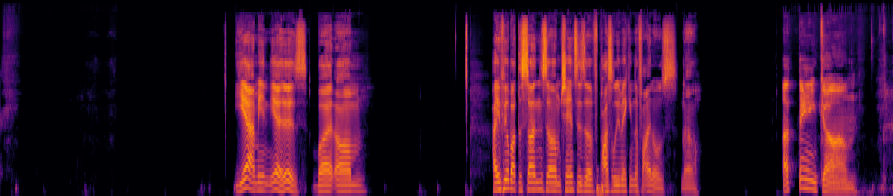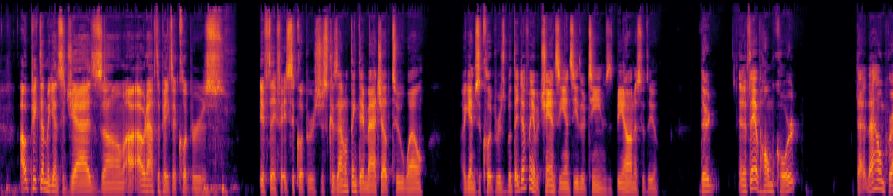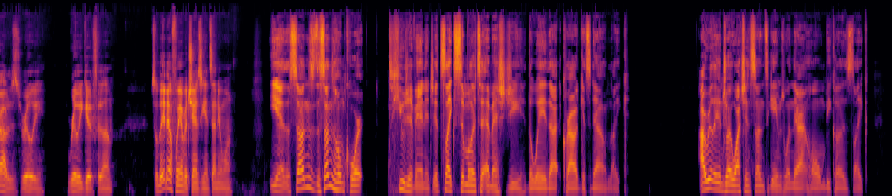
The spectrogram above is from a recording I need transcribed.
Yeah, I mean, yeah, it is. But um how you feel about the Suns' um chances of possibly making the finals now? I think um, I would pick them against the Jazz. Um, I, I would have to pick the Clippers if they face the Clippers, just because I don't think they match up too well against the Clippers. But they definitely have a chance against either teams. To be honest with you, they're and if they have home court, that that home crowd is really really good for them. So they definitely have a chance against anyone. Yeah, the Suns, the Suns' home court, huge advantage. It's like similar to MSG, the way that crowd gets down. Like, I really enjoy watching Suns games when they're at home because, like,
